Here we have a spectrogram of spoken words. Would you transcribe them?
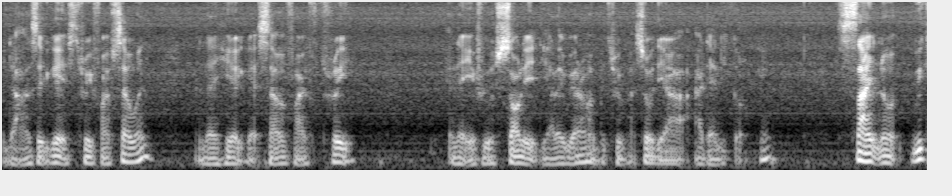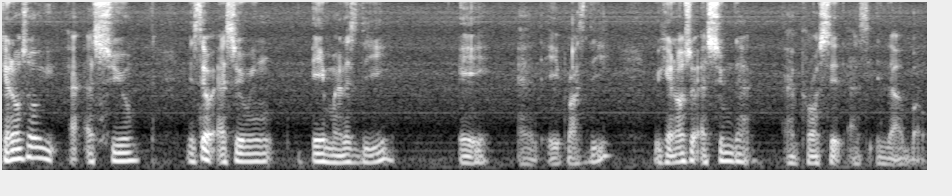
the answer you get is 357 and then here you get 753 and then if you solve it the other way around between so they are identical okay? Side note we can also assume instead of assuming a minus d a and a plus d we can also assume that and proceed as in the above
